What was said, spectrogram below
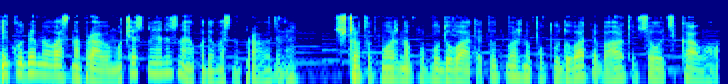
І куди ми вас направимо? Чесно, я не знаю, куди вас направити. Що тут можна побудувати? Тут можна побудувати багато всього цікавого.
